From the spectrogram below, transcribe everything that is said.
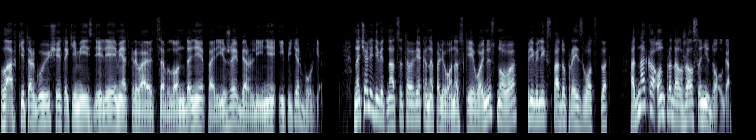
лавки, торгующие такими изделиями, открываются в Лондоне, Париже, Берлине и Петербурге. В начале XIX века наполеоновские войны снова привели к спаду производства, однако он продолжался недолго.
